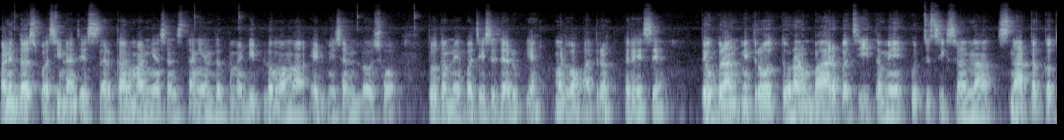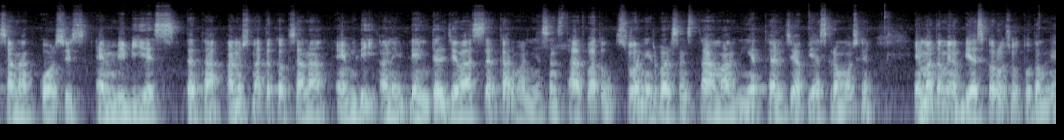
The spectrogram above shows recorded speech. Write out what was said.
અને દસ પછીના જે સરકાર માન્ય સંસ્થાની અંદર તમે ડિપ્લોમામાં એડમિશન લો છો તો તમને પચીસ હજાર રૂપિયા મળવાપાત્ર રહેશે. તે ઉપરાંત મિત્રો, ધોરણ બાર પછી તમે ઉચ્ચ શિક્ષણના સ્નાતક કક્ષાના કોર્સિસ, એમબીબીએસ તથા અનુસ્નાતક કક્ષાના એમડી અને ડેન્ટલ જેવા સરકાર માન્ય સંસ્થા અથવા તો સ્વનિર્ભર સંસ્થામાં નિયત થયેલ જે અભ્યાસક્રમો છે, એમાં તમે અભ્યાસ કરો છો તો તમને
